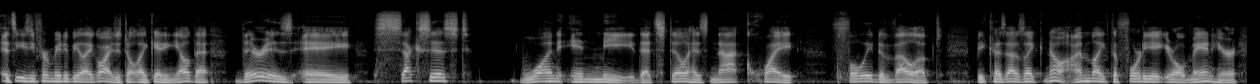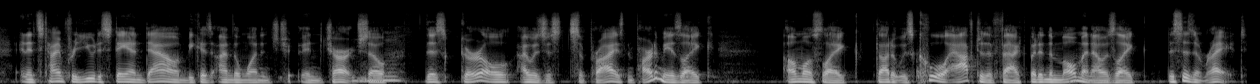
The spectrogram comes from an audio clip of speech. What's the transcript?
it's easy for me to be like oh i just don't like getting yelled at. There is a sexist one in me that still has not quite fully developed because i was like no i'm like the 48 year old man here and it's time for you to stand down because i'm the one in, ch- in charge. So mm-hmm. this girl i was just surprised and part of me is like almost like thought it was cool after the fact but in the moment i was like this isn't right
